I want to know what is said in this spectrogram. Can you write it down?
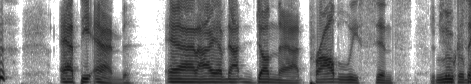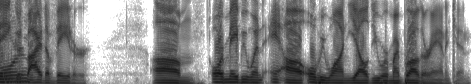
at the end, and I have not done that probably since Luke saying born? goodbye to Vader. Um, or maybe when uh, Obi Wan yelled, "You were my brother, Anakin."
